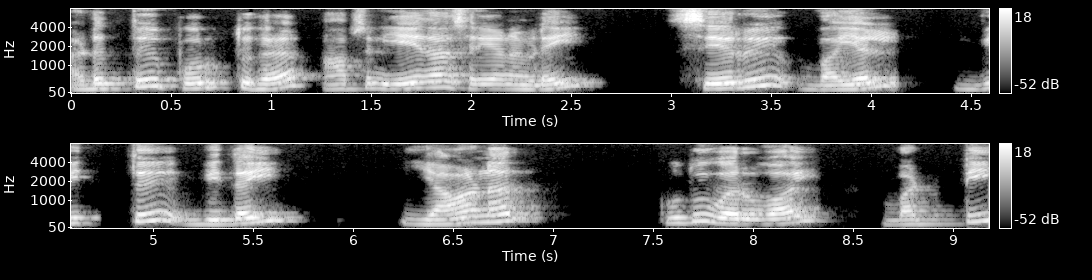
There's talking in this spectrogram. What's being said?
அடுத்து பொருத்துக. ஆப்ஷன் ஏ தான் சரியான விடை. செரு வயல் வித்து விதை யானர் புது வருவாய் வட்டி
